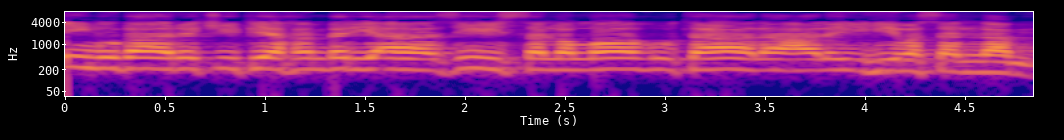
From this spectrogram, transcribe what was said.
مباركي في پێغەمبەری ئازیز صلى الله تعالى عليه وسلم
